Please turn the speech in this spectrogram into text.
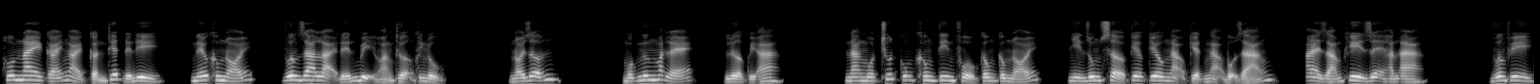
hôm nay cái ngài cần thiết đến đi, nếu không nói, vương gia lại đến bị hoàng thượng khinh đục. Nói giỡn. Một ngưng mắt lé, lừa quỷ A. Nàng một chút cũng không tin phổ công công nói, nhìn dung sở kêu kiêu ngạo kiệt ngạo bộ dáng, ai dám khi dễ hắn A. Vương Phi,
